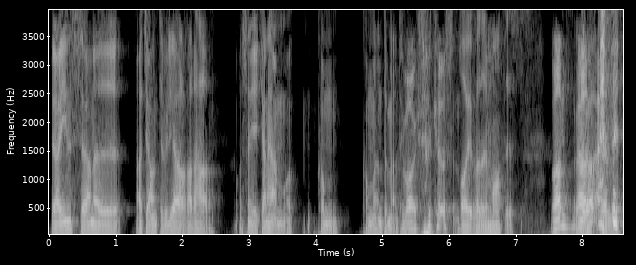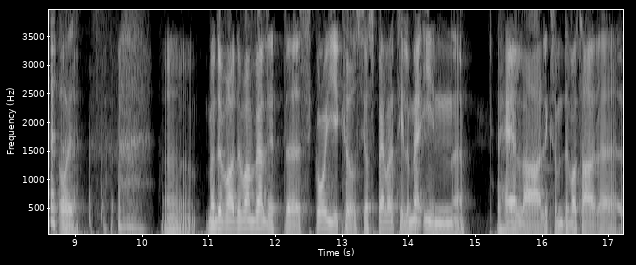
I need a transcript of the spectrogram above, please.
Jag inser nu att jag inte vill göra det här. Och sen gick han hem och kom, kom inte mer tillbaka till kursen. Oj, vad dramatiskt. Va? Ja. väldigt, oj. Eh, Men det var, det var en väldigt uh, skojig kurs. Jag spelade till och med in eh, hela, liksom, det var så här, uh,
